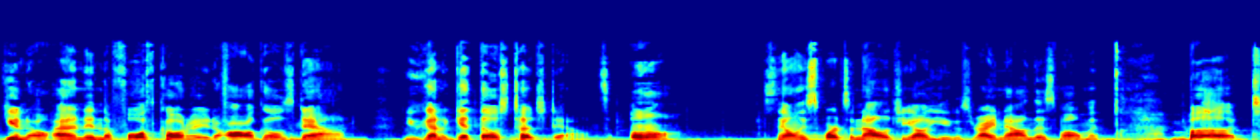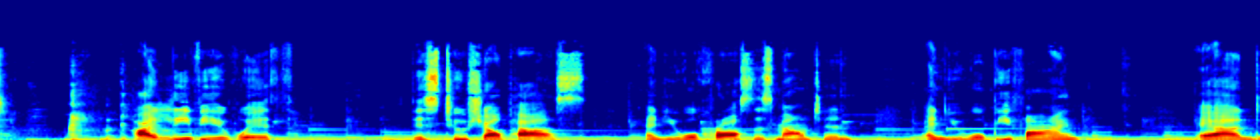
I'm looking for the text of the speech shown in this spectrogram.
You know, and in the fourth quarter, it all goes down. You're going to get those touchdowns. Uh, it's the only sports analogy I'll use right now in this moment. But I leave you with this too shall pass, and you will cross this mountain, and you will be fine. And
